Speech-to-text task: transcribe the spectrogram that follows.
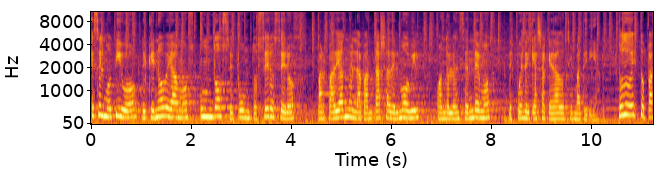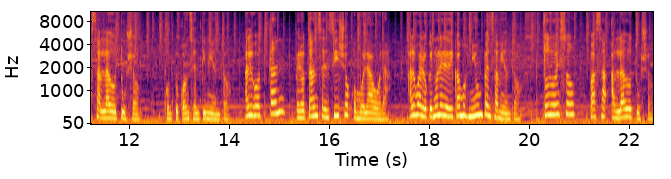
es el motivo de que no veamos un 12.00 parpadeando en la pantalla del móvil cuando lo encendemos después de que haya quedado sin batería. Todo esto pasa al lado tuyo, con tu consentimiento. Algo tan, pero tan sencillo como la hora. Algo a lo que no le dedicamos ni un pensamiento. Todo eso pasa al lado tuyo,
